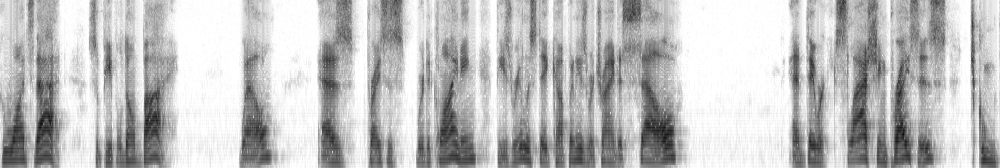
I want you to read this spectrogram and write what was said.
Who wants that? So people don't buy. Well, as prices were declining, these real estate companies were trying to sell and they were slashing prices. And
